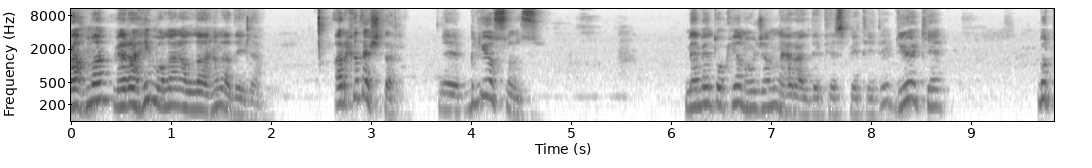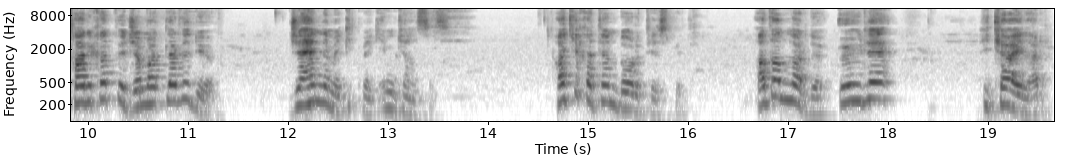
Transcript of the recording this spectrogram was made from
Rahman ve Rahim olan Allah'ın adıyla. Arkadaşlar e, biliyorsunuz Mehmet Okuyan Hoca'nın herhalde tespitiydi. Diyor ki bu tarikat ve cemaatlerde diyor cehenneme gitmek imkansız. Hakikaten doğru tespit. Adamlar diyor öyle hikayeler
